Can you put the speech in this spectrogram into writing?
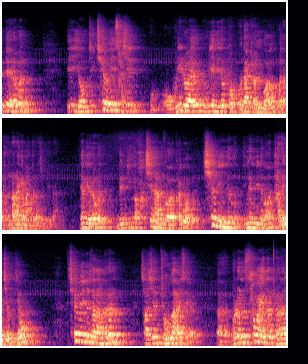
근데 여러분 이 영적 체험이 사실 우리로 하여 우리의 믿음을 더 보다 견고하고 보다 단단하게 만들어줍니다. 그냥 여러분 느낌과 확신하는 것하고 체험이 있는 있는 믿음하고는 다르죠, 그죠? 체험이 있는 사람들은 사실 좋은 거 하나 있어요. 어, 물론 상황에 따라 변할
